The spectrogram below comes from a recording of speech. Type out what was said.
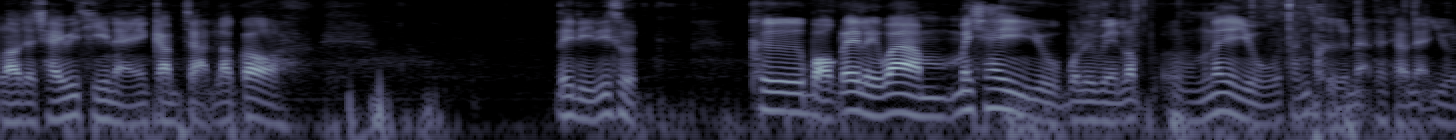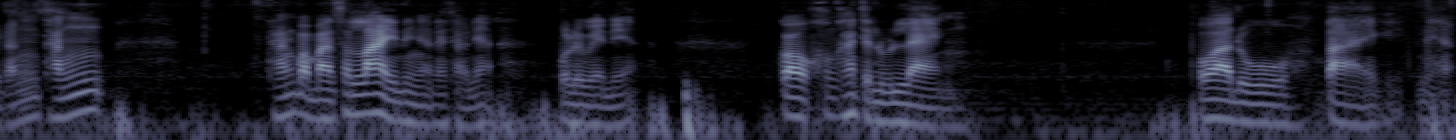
เราจะใช้วิธีไหนกำจัดแล้วก็ได้ดีที่สุด คือบอกได้เลยว่าไม่ใช่อยู่บริเวณรอบมันน่าจะอยู่ทั้งผืนอะแถวๆเนี้ยอยู่ทั้งทั้งทั้งประมาณสักไร่หนึ่งอะแถวๆเนี้ยบริเวณเนี้ยก็ค่อนข้างจะรุนแรง เพราะว่าดูตายนี่ฮะ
